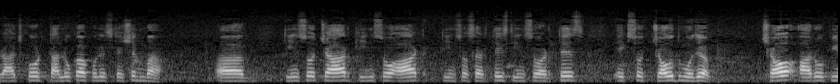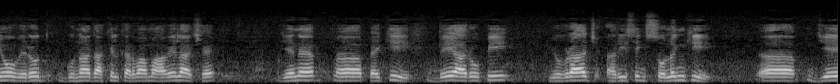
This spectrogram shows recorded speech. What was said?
રાજકોટ તાલુકા પોલીસ સ્ટેશનમાં તીનસો ચાર તીનસો આઠ તીનસો સડત્રીસ તીનસો અડતીસ એકસો ચૌદ મુજબ છ આરોપીઓ વિરુદ્ધ ગુના દાખલ કરવામાં આવેલા છે. જેને પૈકી બે આરોપી યુવરાજ હરિસિંહ સોલંકી જે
